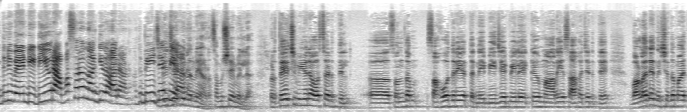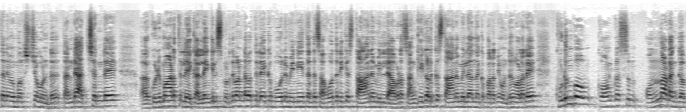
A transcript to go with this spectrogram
ഇതിനു വേണ്ടിയിട്ട് ഈ ഒരു അവസരം നൽകിയത് ആരാണ്? അത് ബി ജെ പി തന്നെയാണ്. സംശയമില്ല. പ്രത്യേകിച്ചും ഈ ഒരു അവസരത്തിൽ സ്വന്തം സഹോദരിയെ തന്നെ ബി ജെ പിയിലേക്ക് മാറിയ സാഹചര്യത്തെ വളരെ നിശിതമായി തന്നെ വിമർശിച്ചുകൊണ്ട് തന്റെ അച്ഛന്റെ കുഴിമാടത്തിലേക്ക് അല്ലെങ്കിൽ സ്മൃതി മണ്ഡപത്തിലേക്ക് പോലും ഇനി തന്റെ സഹോദരിക്ക് സ്ഥാനമില്ല അവിടെ സംഘികൾക്ക് സ്ഥാനമില്ല എന്നൊക്കെ പറഞ്ഞുകൊണ്ട് വളരെ കുടുംബവും കോൺഗ്രസും ഒന്നടങ്കം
